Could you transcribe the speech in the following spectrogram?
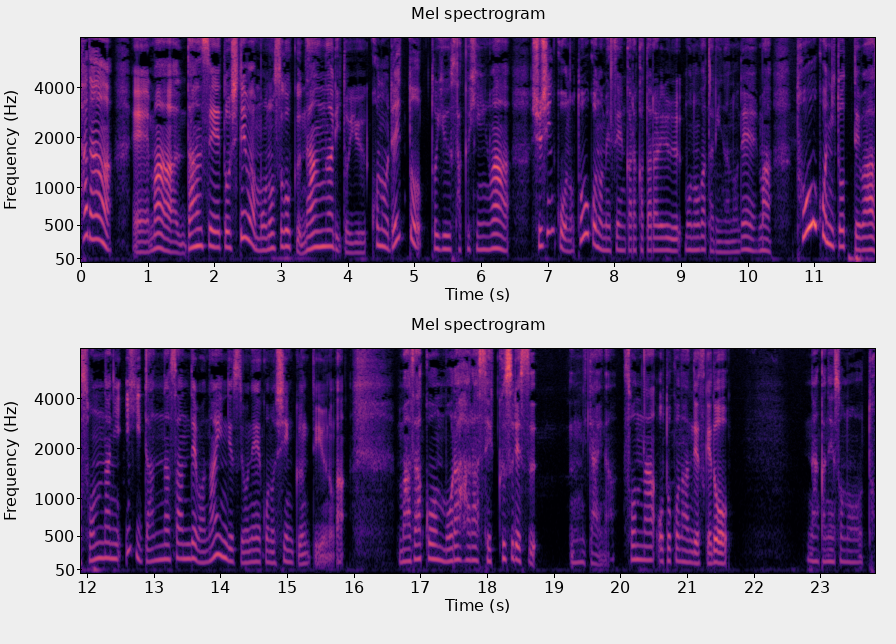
ただ、えーまあ、男性としてはものすごく難ありという、このレッドという作品は、主人公のトーコの目線から語られる物語なので、まあ、トーコにとってはそんなにいい旦那さんではないんですよね、このシンくんっていうのが。マザコン、モラハラ、セックスレス、みたいな、そんな男なんですけど、なんかね、その、トー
